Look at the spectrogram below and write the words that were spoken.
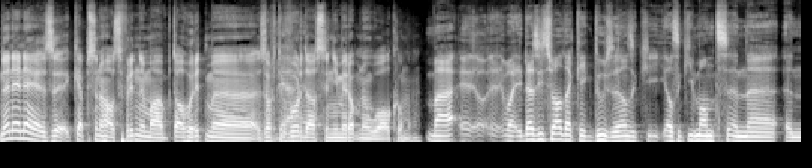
Nee, nee, nee. Ze, ik heb ze nog als vrienden, maar het algoritme zorgt ervoor ja. dat ze niet meer op een wall komen. Maar eh, eh, dat is iets wel dat ik doe. Hè. Als, ik, als ik iemand een, eh, een,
